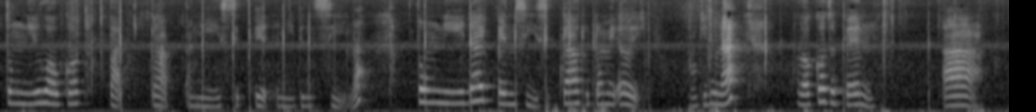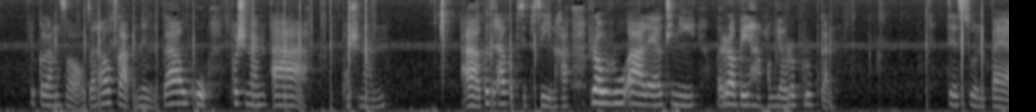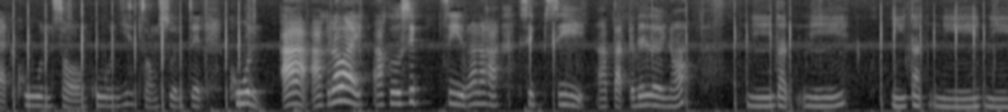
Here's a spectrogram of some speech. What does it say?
ตรงนี้เราก็ตัดกับอันนี้ 11 อันนี้เป็น 4 เนาะตรงนี้ได้เป็น 49 ถูกต้องไหมเอ่ยลองคิดดูนะ แล้วก็จะเป็น r ยกกำลังสองจะเท่ากับ 196 เพราะฉะนั้น r เพราะฉะนั้น r ก็จะเท่ากับ 14 นะคะ เรารู้ r แล้วทีนี้เราไปหาความยาวรอบรูปกัน7ส่วน8คูณ2คูณ22 ส่วน 7 คูณ r r คือเท่าไหร่ r คือ 14ถูกต้องนะคะ 14 r ตัดกันได้เลยเนาะนี้ตัดนี้ นี้ตัดนี้ นี้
